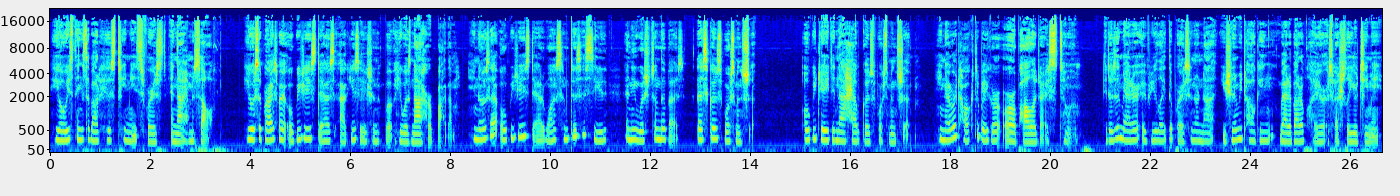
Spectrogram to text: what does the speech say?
He always thinks about his teammates first and not himself. He was surprised by OBJ's dad's accusation, but he was not hurt by them. He knows that OBJ's dad wants him to succeed and he wished him the best. That's good sportsmanship. OBJ did not have good sportsmanship. He never talked to Baker or apologized to him. It doesn't matter if you like the person or not, you shouldn't be talking bad about a player, especially your teammate.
